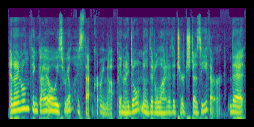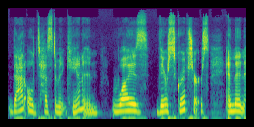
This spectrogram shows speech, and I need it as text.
And I don't think I always realized that growing up. And I don't know that a lot of the church does either. That that Old Testament canon was their scriptures. And then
